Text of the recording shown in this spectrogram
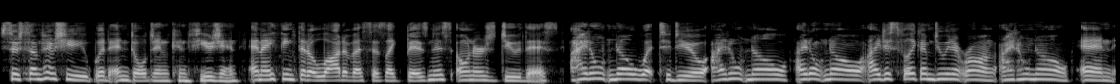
So sometimes she would indulge in confusion. And I think that a lot of us as like business owners do this. I don't know what to do. I don't know. I don't know. I just feel like I'm doing it wrong. I don't know. And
